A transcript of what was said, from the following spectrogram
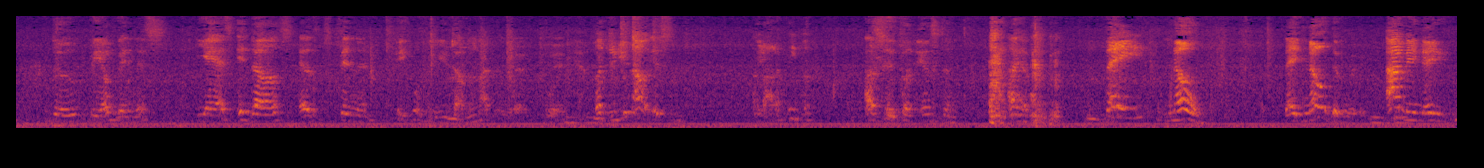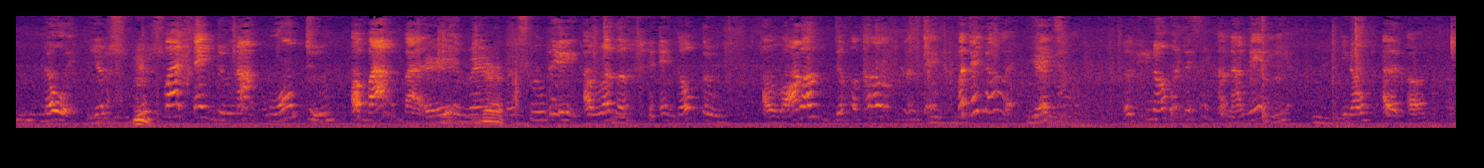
to be a witness. Yes, it does offend people when you talk about the word. word. But do you know it's a lot of people people, I say for instance, I have, they know, they know the word. I mean, they know it, Yes, Mm. but they do not want to abide by it. Amen. Yeah. That's true. They uh, rather and go through a lot of difficult things, but they know it. Yes. Uh, you know what they say? I'm not ready yet. You know, uh, uh,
